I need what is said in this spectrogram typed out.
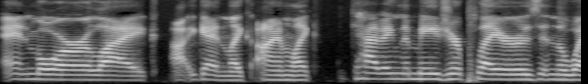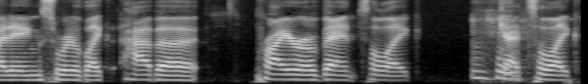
And more like again, like I'm like having the major players in the wedding sort of like have a prior event to like mhm. get to like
